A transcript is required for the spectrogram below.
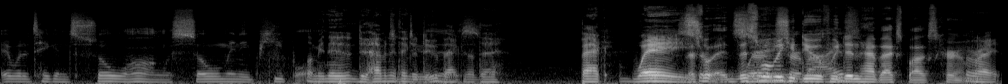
it would have taken so long with so many people. I mean, they didn't do, have anything to do do back in the day. Back way. that's Sur- what this is what we you could do if we didn't have Xbox currently. Right.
